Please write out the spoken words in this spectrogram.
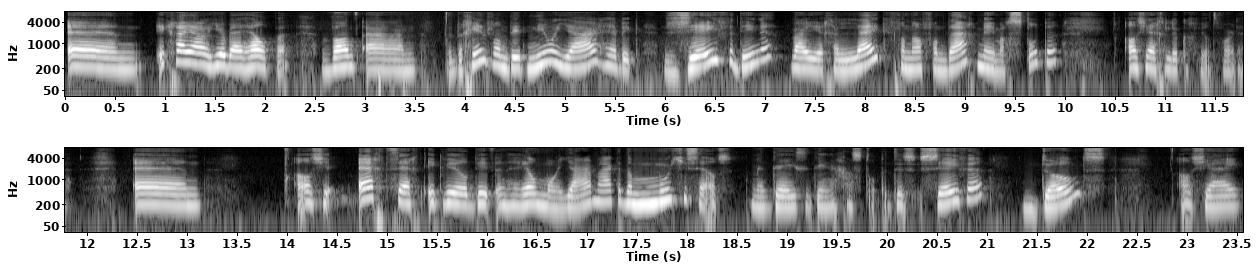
En ik ga jou hierbij helpen, want aan het begin van dit nieuwe jaar heb ik zeven dingen waar je gelijk vanaf vandaag mee mag stoppen als jij gelukkig wilt worden. En als je echt zegt: Ik wil dit een heel mooi jaar maken, dan moet je zelfs met deze dingen gaan stoppen. Dus zeven don'ts als jij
